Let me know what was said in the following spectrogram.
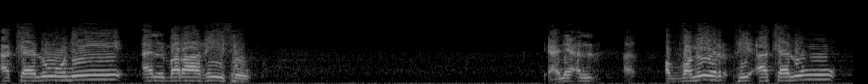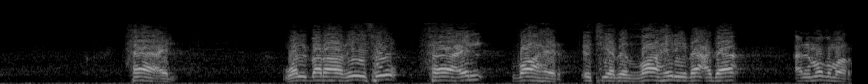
أكلوني البراغيث. يعني الضمير في أكلوا فاعل والبراغيث فاعل ظاهر. إتي بالظاهر بعد المضمر.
